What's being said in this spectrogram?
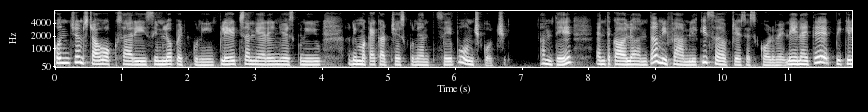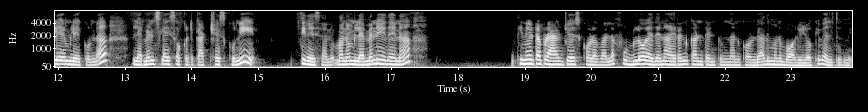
కొంచెం స్టవ్ ఒకసారి సిమ్లో పెట్టుకుని ప్లేట్స్ అన్నీ అరేంజ్ చేసుకుని నిమ్మకాయ కట్ చేసుకుని అంతసేపు ఉంచుకోవచ్చు. అంతే. ఎంత కావాలో అంత మీ ఫ్యామిలీకి సర్వ్ చేసేసుకోవడమే. నేనైతే పికిల్ ఏం లేకుండా లెమన్ స్లైస్ ఒకటి కట్ చేసుకుని తినేసాను. మనం లెమన్ ఏదైనా తినేటప్పుడు యాడ్ చేసుకోవడం వల్ల ఫుడ్లో ఏదైనా ఐరన్ కంటెంట్ ఉందనుకోండి అది మన బాడీలోకి వెళ్తుంది.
